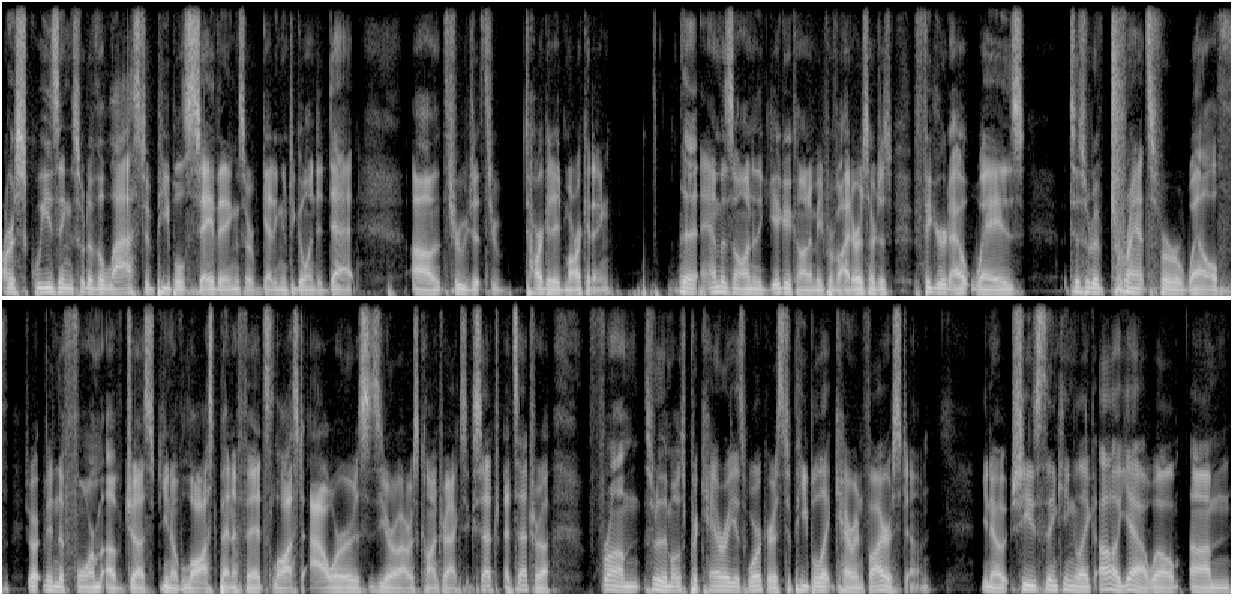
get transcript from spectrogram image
are squeezing sort of the last of people's savings or getting them to go into debt uh, through through targeted marketing. The Amazon and the gig economy providers are just figured out ways to sort of transfer wealth in the form of just you know lost benefits, lost hours, zero hours contracts, etc., etc., from sort of the most precarious workers to people like Karen Firestone. You know, she's thinking like, oh yeah, well, um,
